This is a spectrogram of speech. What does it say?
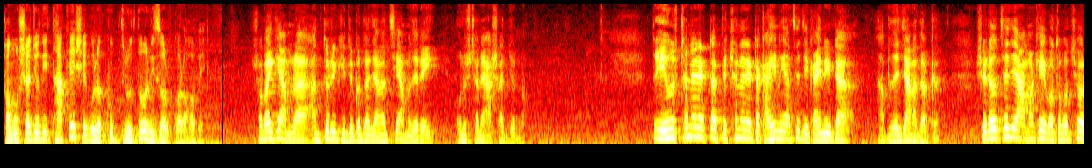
সমস্যা যদি থাকে সেগুলো খুব দ্রুত রিজলভ করা হবে। সবাইকে আমরা আন্তরিক কৃতজ্ঞতা জানাচ্ছি আমাদের এই অনুষ্ঠানে আসার জন্য। তো এই অনুষ্ঠানের একটা পেছনের একটা কাহিনী আছে, যে কাহিনীটা আপনাদের জানা দরকার। সেটা হচ্ছে যে আমাকে গত বছর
